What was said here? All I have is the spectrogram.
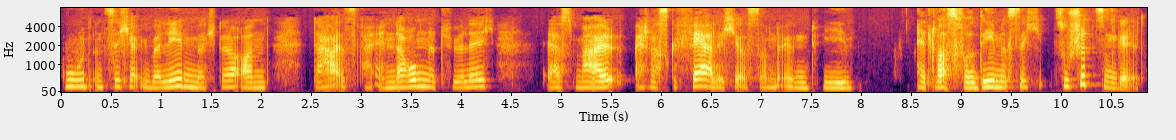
gut und sicher überleben möchte. Und da ist Veränderung natürlich erstmal etwas Gefährliches und irgendwie etwas, vor dem es sich zu schützen gilt.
